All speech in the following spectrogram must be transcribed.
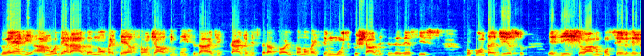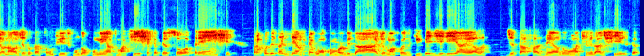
leve a moderada, não vai ter ação de alta intensidade cardiorrespiratória, então não vai ser muito puxado esses exercícios. Por conta disso, existe lá no Conselho Regional de Educação Física um documento, uma ficha que a pessoa preenche para poder estar tá dizendo se tem alguma comorbidade, alguma coisa que impediria ela de estar tá fazendo uma atividade física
